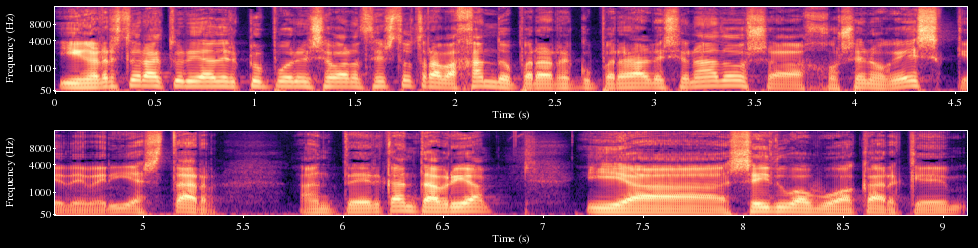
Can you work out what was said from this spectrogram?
Y en el resto de la actualidad del Club Orense Baloncesto, trabajando para recuperar a lesionados, a José Nogués, que debería estar ante el Cantabria, y a Seydou Abouakar, que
